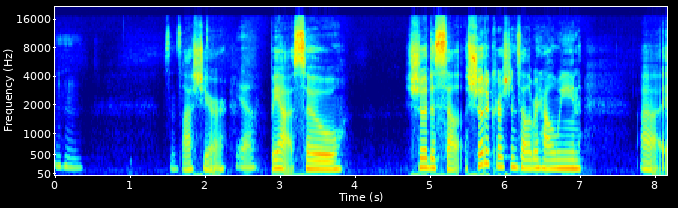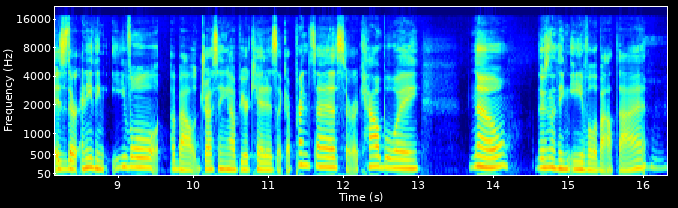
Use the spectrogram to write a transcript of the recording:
hmm since last year Yeah. but yeah so should a cel- should a christian celebrate halloween uh, is there anything evil about dressing up your kid as like a princess or a cowboy no there's nothing evil about that Mhm.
